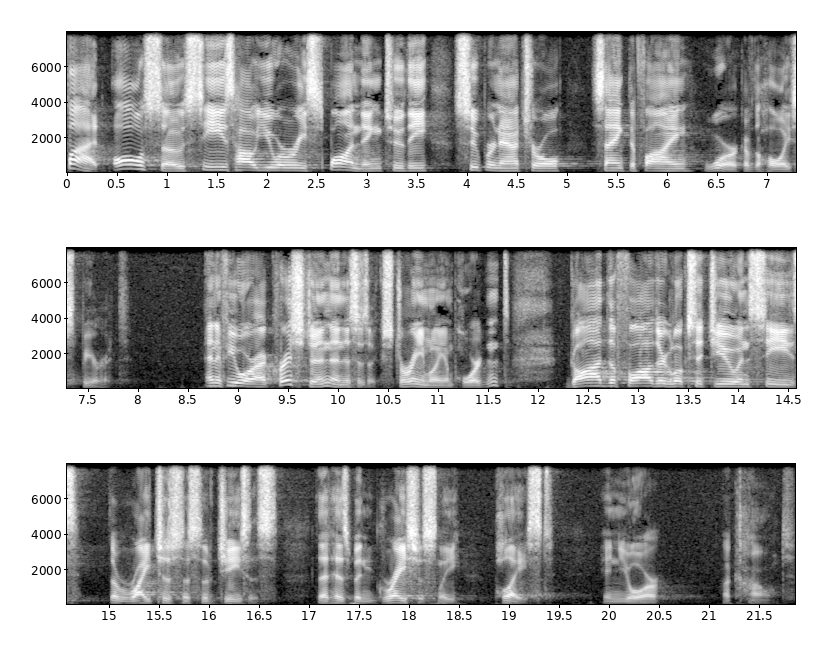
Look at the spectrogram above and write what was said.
but also sees how you are responding to the supernatural sanctifying work of the Holy Spirit. And if you are a Christian, and this is extremely important, God the Father looks at you and sees the righteousness of Jesus that has been graciously placed in your account.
